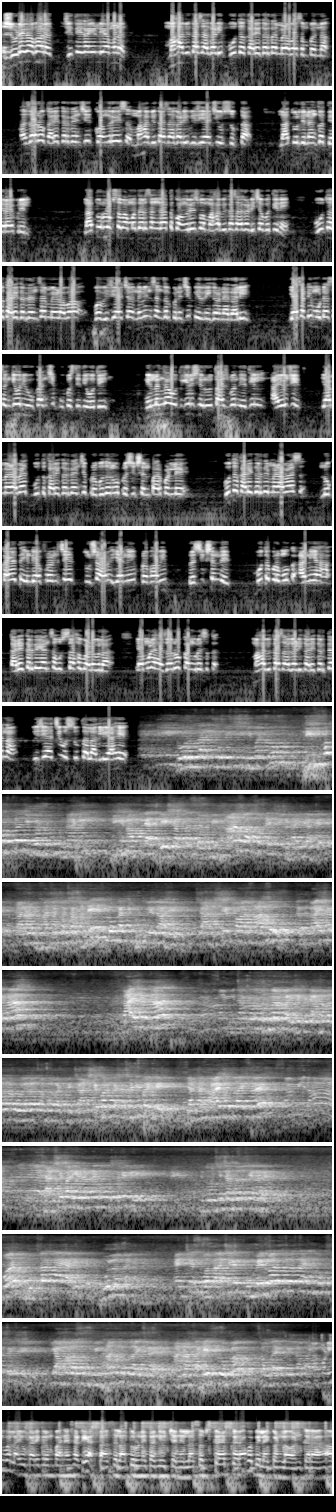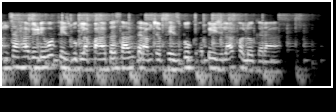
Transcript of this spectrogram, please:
जुडेगा Bharat जितेगा India म्हणत महाविकास आघाडी booth कार्यकर्ता मेळावा संपन्न. हजारो कार्यकर्त्यांची काँग्रेस महाविकास आघाडी विजयाची उत्सुकता. लातूर दिनांक तेरा एप्रिल. लातूर लोकसभा मतदारसंघात काँग्रेस व महाविकास आघाडीच्या वतीने बूथ कार्यकर्त्यांचा मेळावा व विजयाच्या नवीन संकल्पनेची पेरणी करण्यात आली. यासाठी मोठ्या संख्येवर युवकांची उपस्थिती होती. निलंगा उदगीर शिरूर ताजबंद येथील आयोजित या मेळाव्यात बूथ कार्यकर्त्यांचे प्रबोधन व प्रशिक्षण पार पडले. बूथ कार्यकर्ते मेळाव्यास लोकायत इंडिया फ्रंटचे तुषार यांनी प्रभावी प्रशिक्षण देत बूथ प्रमुख आणि कार्यकर्ते यांचा उत्साह वाढवला. यामुळे हजारो काँग्रेस महाविकास आघाडी कार्यकर्त्यांना विजयाची उत्सुकता लागली आहे. आपल्या देशाचं संविधान वाचवण्याची लढाई आहे. कारण भाजपच्या अनेक लोकांनी म्हटलेलं आहे चारशे पार आलो तर काय करणार काय करणार तुमच्याकडे उत्तर पाहिजे म्हणजे आम्हाला जरा बोलायला चांगलं वाटते चारशे पार कशासाठी पाहिजे काय बदलायचं आहे? चारशे बार येणार नाही गोष्ट वेगळी. दोनशे चांगलंच येणार आहे. पण मुद्दा काय आहे? बोलत आहे. त्यांचे स्वतःचे उमेदवार बोलत आहेत लोकसभेचे की आम्हाला संविधान बदलायचं आहे. आणि आता हेच लोक चौदा एप्रिलला घडामोडी व लाईव्ह कार्यक्रम पाहण्यासाठी आत्ताच लातूर नेता न्यूज चॅनेलला सबस्क्राईब करा व बेल आयकॉनला ऑन करा. आमचा हा व्हिडिओ फेसबुकला पाहत असाल तर आमच्या फेसबुक पेजला फॉलो करा.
